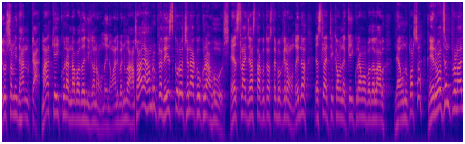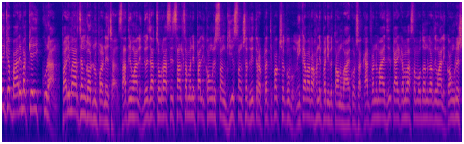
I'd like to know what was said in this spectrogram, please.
यो संविधानकामा केही कुरा नबदलिकन हुँदैन। उहाँले भन्नुभयो चाहे हाम्रो प्रदेशको रचनाको कुरा होस् यसलाई जस्ताको तस्तै बोकेर हुँदैन। यसलाई टिकाउन केही कुरामा बदलाव ल्याउनुपर्छ। निर्वाचन प्रणालीका बारेमा केही कुरा परिमार्जन गर्नुपर्नेछ। साथै उहाँले दुई हजार चौरासी सालसम्म नेपाली कङ्ग्रेस सङ्घीय संसदभित्र प्रतिपक्षको भूमिकामा रहने पनि बताउनु भएको छ। काठमाडौँमा आयोजित कार्यक्रमलाई सम्बोधन गर्दै उहाँले कङ्ग्रेस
